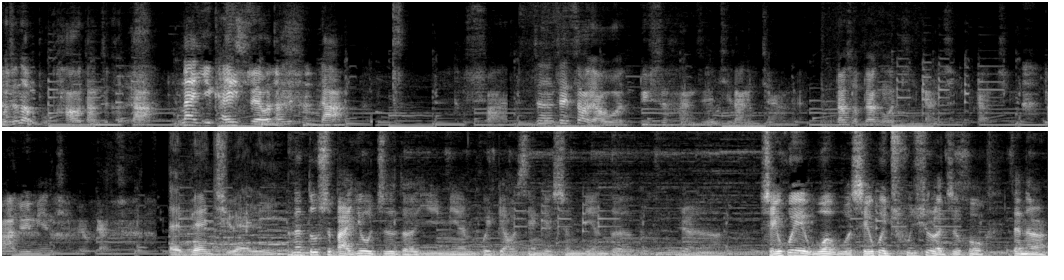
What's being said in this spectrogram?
我真的不怕，我胆子可大。那一开始，我胆子很大。可烦，真的在造谣我律师函直接寄到你家的，到时候不要跟我提感情，感情，法律面前没有感情。Eventually. 那都是把幼稚的一面会表现给身边的人啊。谁会我我谁会出去了之后在那儿？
